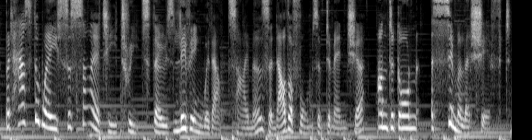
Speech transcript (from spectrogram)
But has the way society treats those living with Alzheimer's and other forms of dementia undergone a similar shift?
